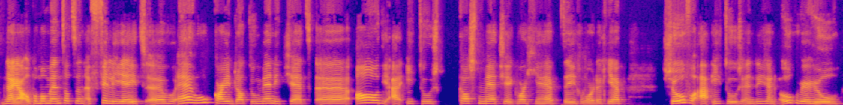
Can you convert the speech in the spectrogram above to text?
nou ja, op het moment dat een affiliate, hoe, hè, hoe kan je dat doen? ManyChat, eh, al die AI-tools, Cast Magic, wat je hebt tegenwoordig. Je hebt zoveel AI-tools en die zijn ook weer heel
